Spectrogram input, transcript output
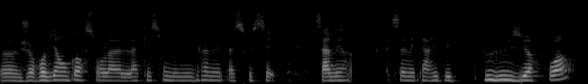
euh, je reviens encore sur la, question des migraines, parce que ça m'est arrivé plusieurs fois.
